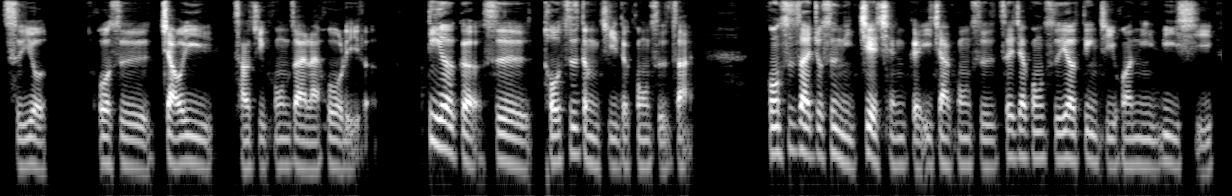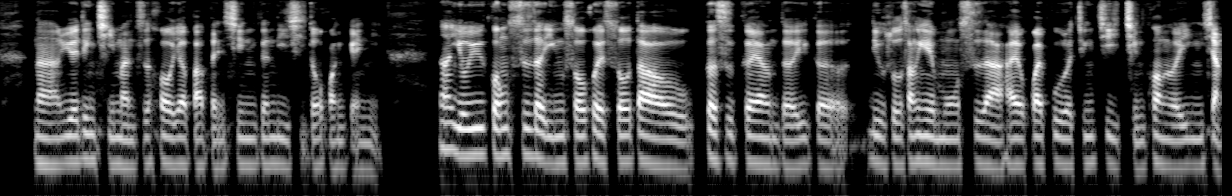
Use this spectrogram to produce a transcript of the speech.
持有或是交易长期公债来获利了。第二个是投资等级的公司债，公司债就是你借钱给一家公司，这家公司要定期还你利息，那约定期满之后要把本金跟利息都还给你。那由于公司的营收会受到各式各样的一个，例如说商业模式啊，还有外部的经济情况而影响，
